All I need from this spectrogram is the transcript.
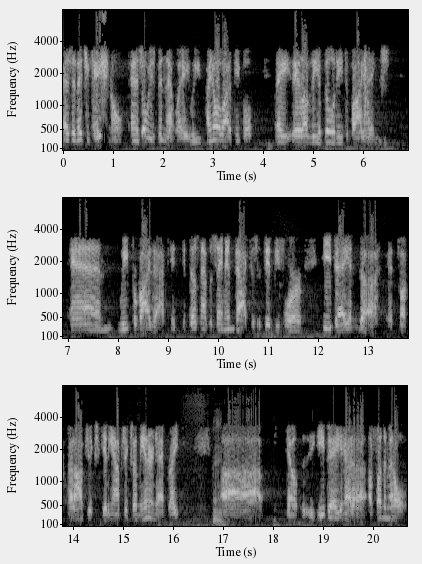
as an educational, and it's always been that way. We I know a lot of people they they love the ability to buy things, and we provide that. It, it doesn't have the same impact as it did before eBay and uh, and talk about objects, getting objects on the internet, right? right. Uh, you know, eBay had a, a fundamental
